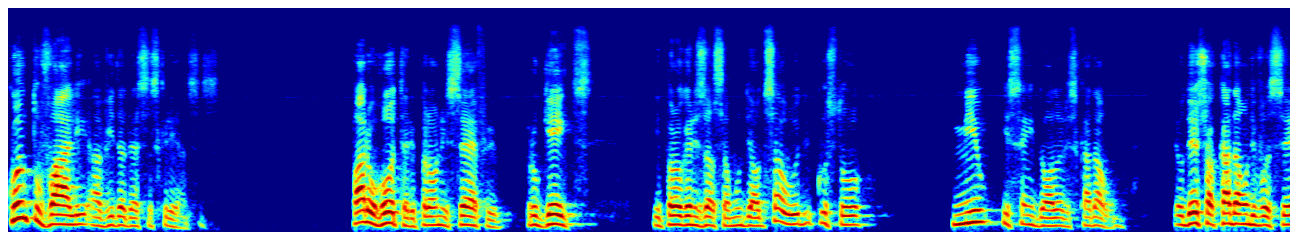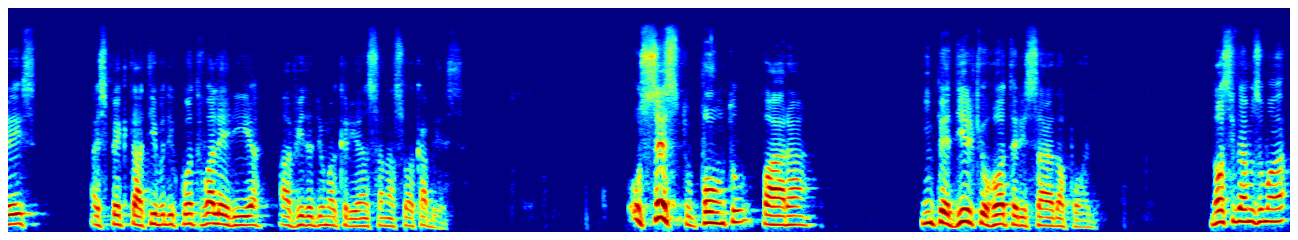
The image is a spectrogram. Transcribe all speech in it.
Quanto vale a vida dessas crianças? Para o Rotary, para a Unicef, para o Gates e para a Organização Mundial de Saúde, custou 1.100 dólares cada um. Eu deixo a cada um de vocês a expectativa de quanto valeria a vida de uma criança na sua cabeça. O sexto ponto para impedir que o Rotary saia da poli nós tivemos uma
